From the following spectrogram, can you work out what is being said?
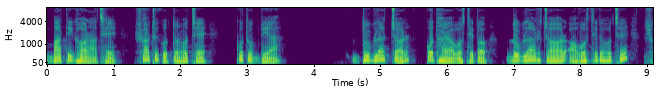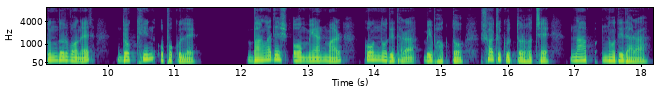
বাতিঘর আছে? সঠিক উত্তর হচ্ছে কুতুবদিয়া। দুবলাচর কোথায় অবস্থিত? দুবলার চর অবস্থিত হচ্ছে সুন্দরবনের দক্ষিণ উপকূলে। বাংলাদেশ ও মিয়ানমার কোন নদী দ্বারা বিভক্ত? সঠিক উত্তর হচ্ছে নাপ নদী দ্বারা।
